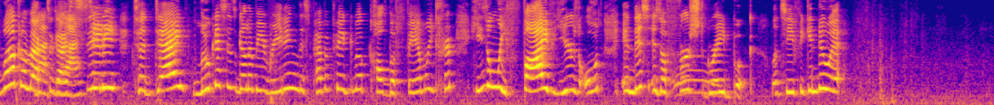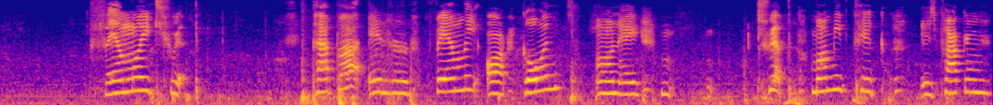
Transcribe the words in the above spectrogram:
welcome back, Back to Guys City. Today, Lucas is going to be reading this Peppa Pig book called The Family Trip. He's only five years old, and this is a first oh. grade book. Let's see if he can do it. Family trip. Peppa and her family are going on a trip. Mommy Pig is packing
